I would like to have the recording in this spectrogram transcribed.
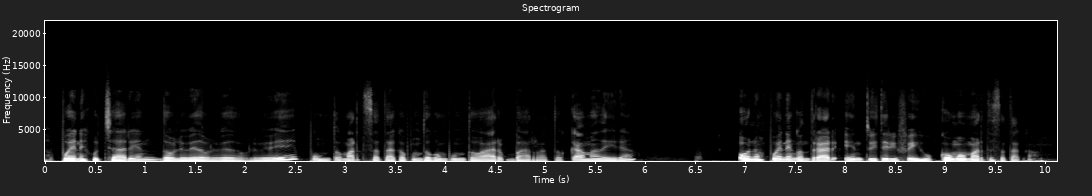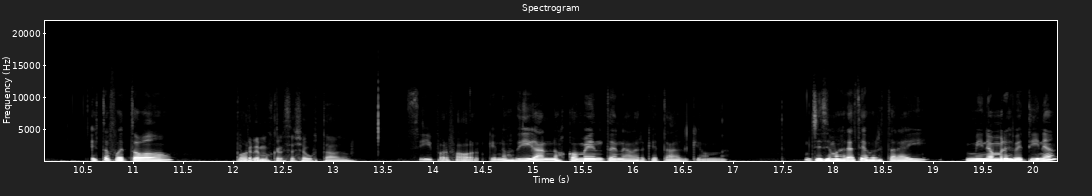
Nos pueden escuchar en www.martesataca.com.ar barra Toca Madera o nos pueden encontrar en Twitter y Facebook como Martes Ataca. Esto fue todo. Por... Esperemos que les haya gustado. Sí, por favor, que nos digan, nos comenten a ver qué tal, qué onda. Muchísimas gracias por estar ahí. Mi nombre es Betina.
